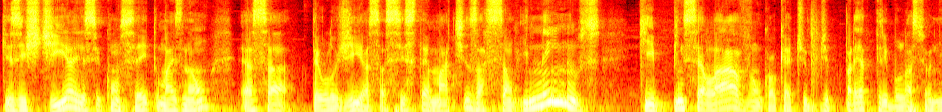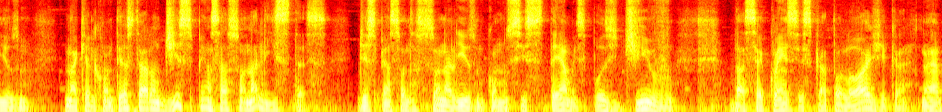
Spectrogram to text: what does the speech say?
que existia esse conceito, mas não essa teologia, essa sistematização. E nem os que pincelavam qualquer tipo de pré-tribulacionismo naquele contexto eram dispensacionalistas. Dispensacionalismo como sistema expositivo da sequência escatológica, né?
